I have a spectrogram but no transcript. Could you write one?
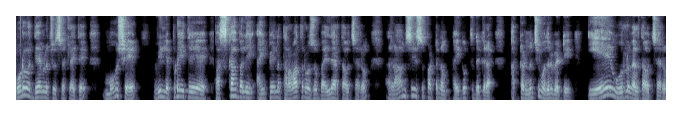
మూడవ అధ్యాయంలో చూసినట్లయితే మోషే వీళ్ళు ఎప్పుడైతే పస్కా బలి అయిపోయిన తర్వాత రోజు బయలుదేరుతా వచ్చారో రామ్సీసు పట్టణం ఐగుప్తు దగ్గర అక్కడి నుంచి మొదలుపెట్టి ఏ ఊర్లో వెళ్తా వచ్చారు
